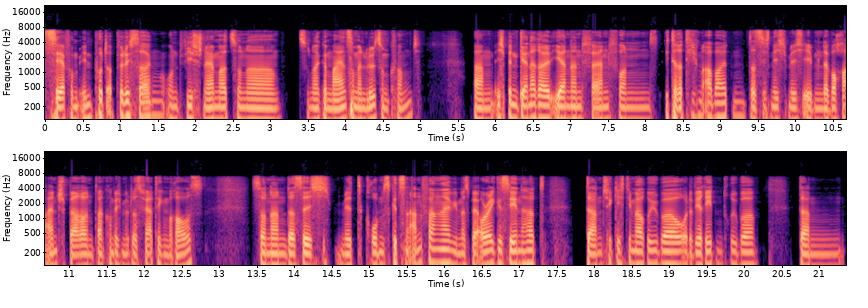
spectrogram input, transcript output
sehr vom Input ab, würde ich sagen, und wie schnell man zu einer, zu einer gemeinsamen Lösung kommt. Ähm, ich bin generell eher ein Fan von iterativen Arbeiten, dass ich nicht mich eben eine Woche einsperre und dann komme ich mit etwas Fertigem raus sondern dass ich mit groben Skizzen anfange, wie man es bei Ori gesehen hat. Dann schicke ich die mal rüber oder wir reden drüber. Dann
